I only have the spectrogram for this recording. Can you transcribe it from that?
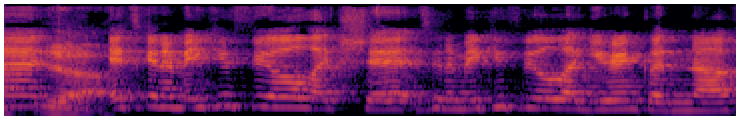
what, yeah. it's gonna make you feel like shit. It's gonna make you feel like you ain't good enough.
